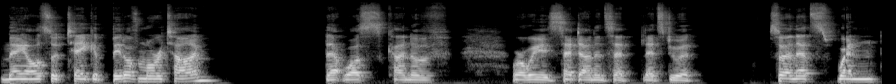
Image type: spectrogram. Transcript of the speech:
may also take a bit of more time. That was kind of where we sat down and said, let's do it. So, and that's when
